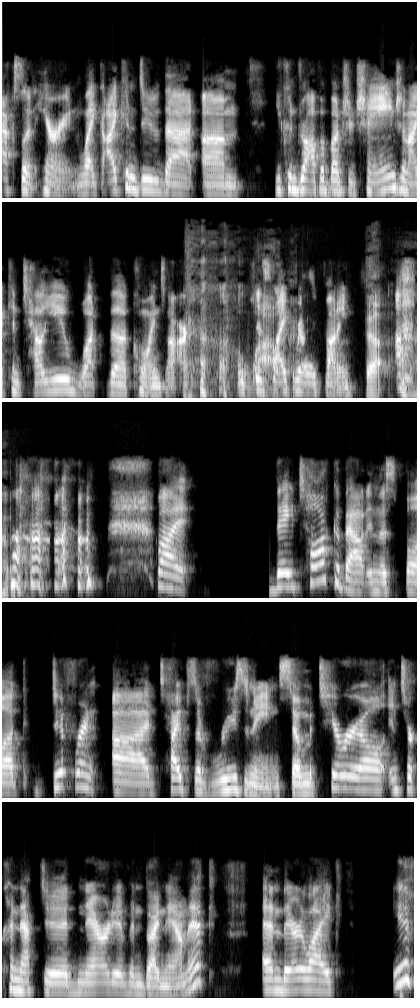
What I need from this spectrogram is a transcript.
excellent hearing. Like I can do that. Um, you can drop a bunch of change and I can tell you what the coins are, which wow. is like really funny. Yeah. but they talk about in this book different uh, types of reasoning. So material, interconnected, narrative, and dynamic. And they're like, if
